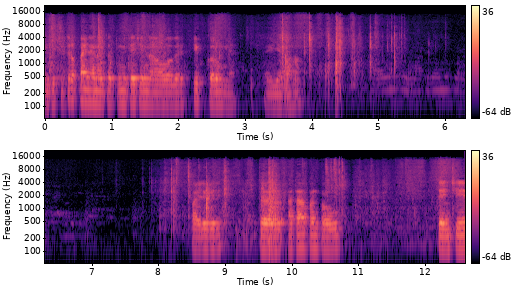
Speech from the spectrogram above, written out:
ते चित्र पाहिल्यानंतर तुम्ही त्याचे नाव वगैरे टिप करून घ्या. तर हे पहा. पाहिले गेले. तर आता आपण पाहू त्यांचे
